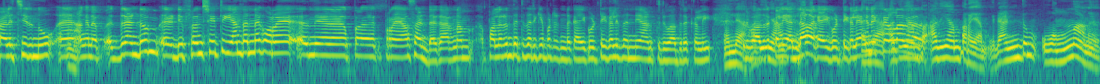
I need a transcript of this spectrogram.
കളിച്ചിരുന്നു. അങ്ങനെ ഇത് രണ്ടും ഡിഫറൻഷിയേറ്റ് ചെയ്യാൻ തന്നെ കുറെ പ്രയാസമുണ്ട്. കാരണം പലരും തെറ്റിദ്ധരിക്കപ്പെട്ടിട്ടുണ്ട്. കൈകൊട്ടി കളി തന്നെയാണ് തിരുവാതിരക്കളി. തിരുവാതിരക്കളി അല്ലാതെ കൈകൊട്ടി കളി. അങ്ങനെയൊക്കെയുള്ള ഞാൻ പറയാം. രണ്ടും ഒന്നാണ്.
